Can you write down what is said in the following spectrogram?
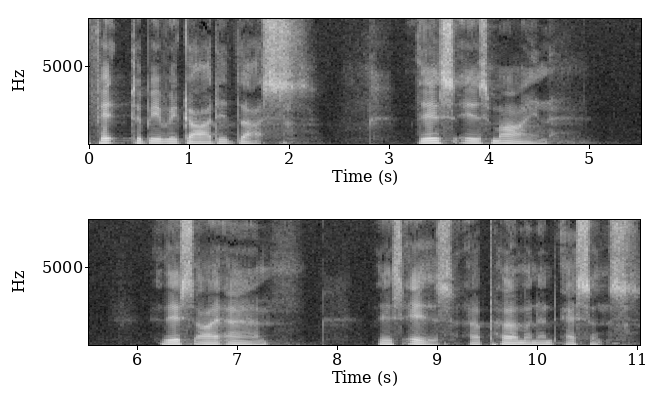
fit to be regarded thus. This is mine. This I am. This is a permanent essence.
